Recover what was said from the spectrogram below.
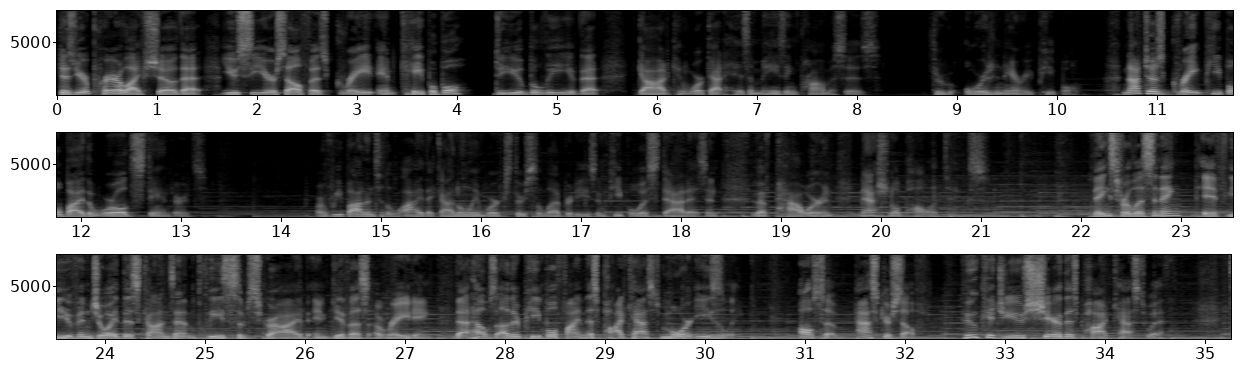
Does your prayer life show that you see yourself as great and capable? Do you believe that God can work out his amazing promises through ordinary people, not just great people by the world's standards. Or have we bought into the lie that God only works through celebrities and people with status and who have power in national politics? Thanks for listening. If you've enjoyed this content, please subscribe and give us a rating. That helps other people find this podcast more easily. Also, ask yourself who could you share this podcast with?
